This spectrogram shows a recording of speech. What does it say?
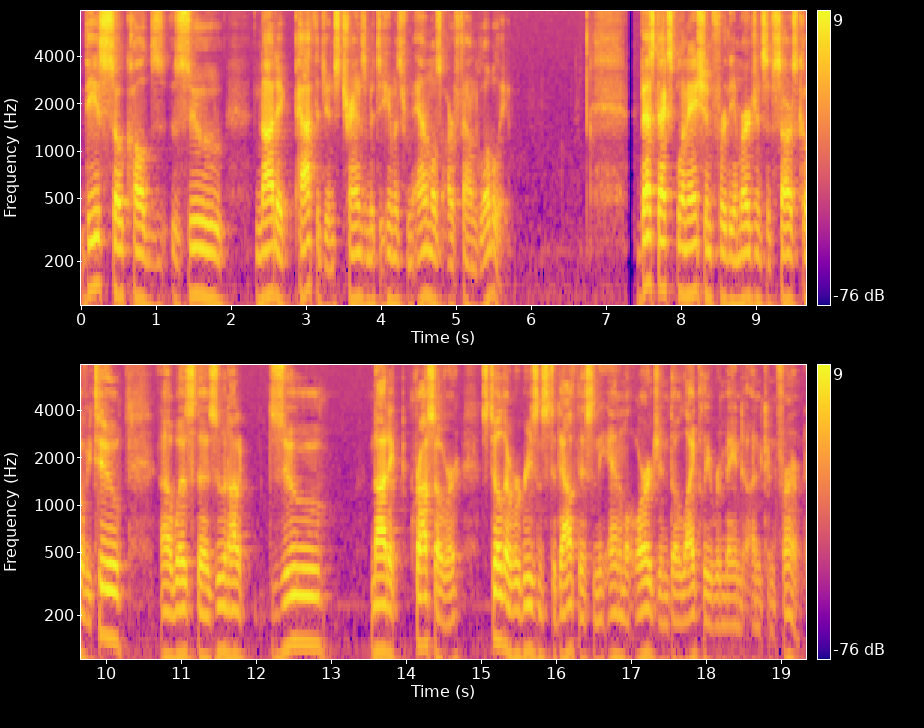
These so called zoo zoonotic pathogens transmitted to humans from animals are found globally. Best explanation for the emergence of SARS-CoV-2 uh, was the zoonotic, zoonotic crossover. Still, there were reasons to doubt this in the animal origin, though likely remained unconfirmed.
